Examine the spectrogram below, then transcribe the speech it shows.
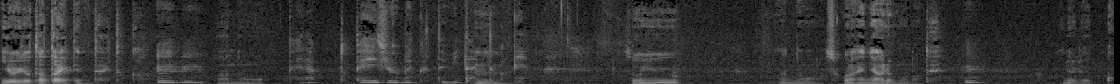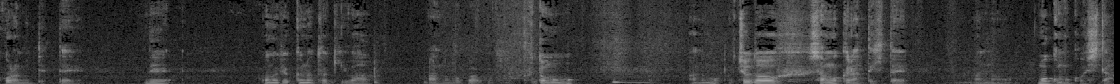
いろいろ叩いてみたりとかページをめくってみたりとかね。そういうあのそこら辺にあるものでうん。いろいろ試みててでこの曲の時はあの僕は太もも？うんあのもちょうど寒くなってきてあのモコモコした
